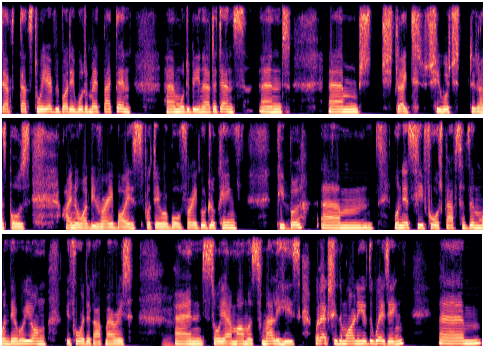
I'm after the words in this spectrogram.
That, that's the way everybody would have met back then, um, would have been at a dance. And, um, she, she like, she was, I suppose, I know I'd be very biased, but they were both very good looking people. Yeah. Um, when you see photographs of them when they were young, before they got married. Yeah. And so, yeah, mom was from Allihies. But actually, the morning of the wedding, um,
